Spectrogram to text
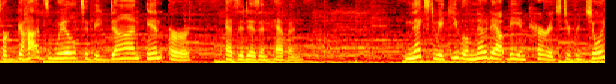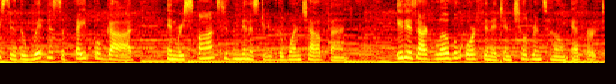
for God's will to be done in earth as it is in heaven. Next week, you will no doubt be encouraged to rejoice through the witness of faithful God in response to the ministry of the One Child Fund. It is our global orphanage and children's home effort.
